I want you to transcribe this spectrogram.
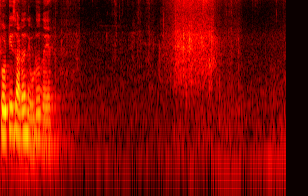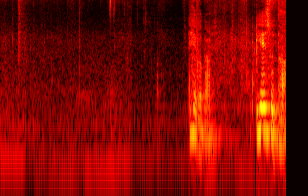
छोटी झाडं निवडू नयेत. हे बघा. हे सुद्धा.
